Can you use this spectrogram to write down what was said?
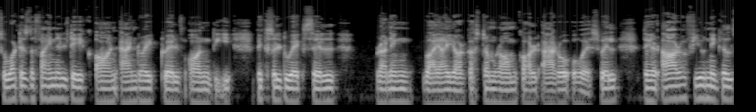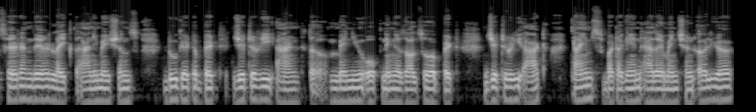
So what is the final take on android 12 on the pixel 2 xl running via your custom ROM called Arrow OS. Well, there are a few niggles here and there, like the animations do get a bit jittery and the menu opening is also a bit jittery at times. But again, as I mentioned earlier,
